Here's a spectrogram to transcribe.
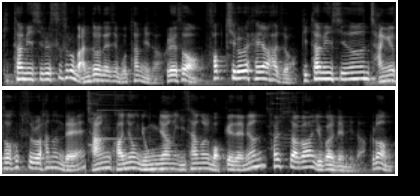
비타민 C를 스스로 만들어내지 못합니다. 그래서 섭취를 해야 하죠. 비타민 C는 장에서 흡수를 하는데 장 관용 용량 이상을 먹게 되면 설사가 유발됩니다. 그럼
